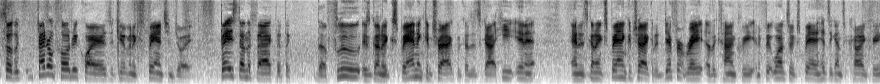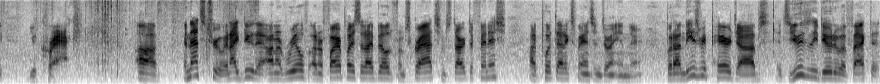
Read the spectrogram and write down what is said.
so the federal code requires that you have an expansion joint based on the fact that the, the flue is going to expand and contract because it's got heat in it and it's going to expand and contract at a different rate of the concrete and if it wants to expand hits against the concrete you crack. Uh, and that's true and I do that. On a real on a fireplace that I build from scratch from start to finish I put that expansion joint in there. But on these repair jobs it's usually due to the fact that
